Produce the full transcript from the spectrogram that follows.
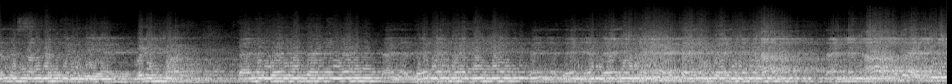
அந்த சங்கத்தினுடைய வெளிப்பாடு. தனதன தனன தனதன தனன தனதன தனன தனதன தனனா தனன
